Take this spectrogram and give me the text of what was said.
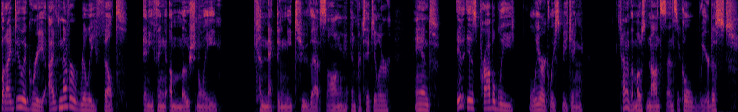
But I do agree. I've never really felt anything emotionally connecting me to that song in particular, and it is probably lyrically speaking kind of the most nonsensical, weirdest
